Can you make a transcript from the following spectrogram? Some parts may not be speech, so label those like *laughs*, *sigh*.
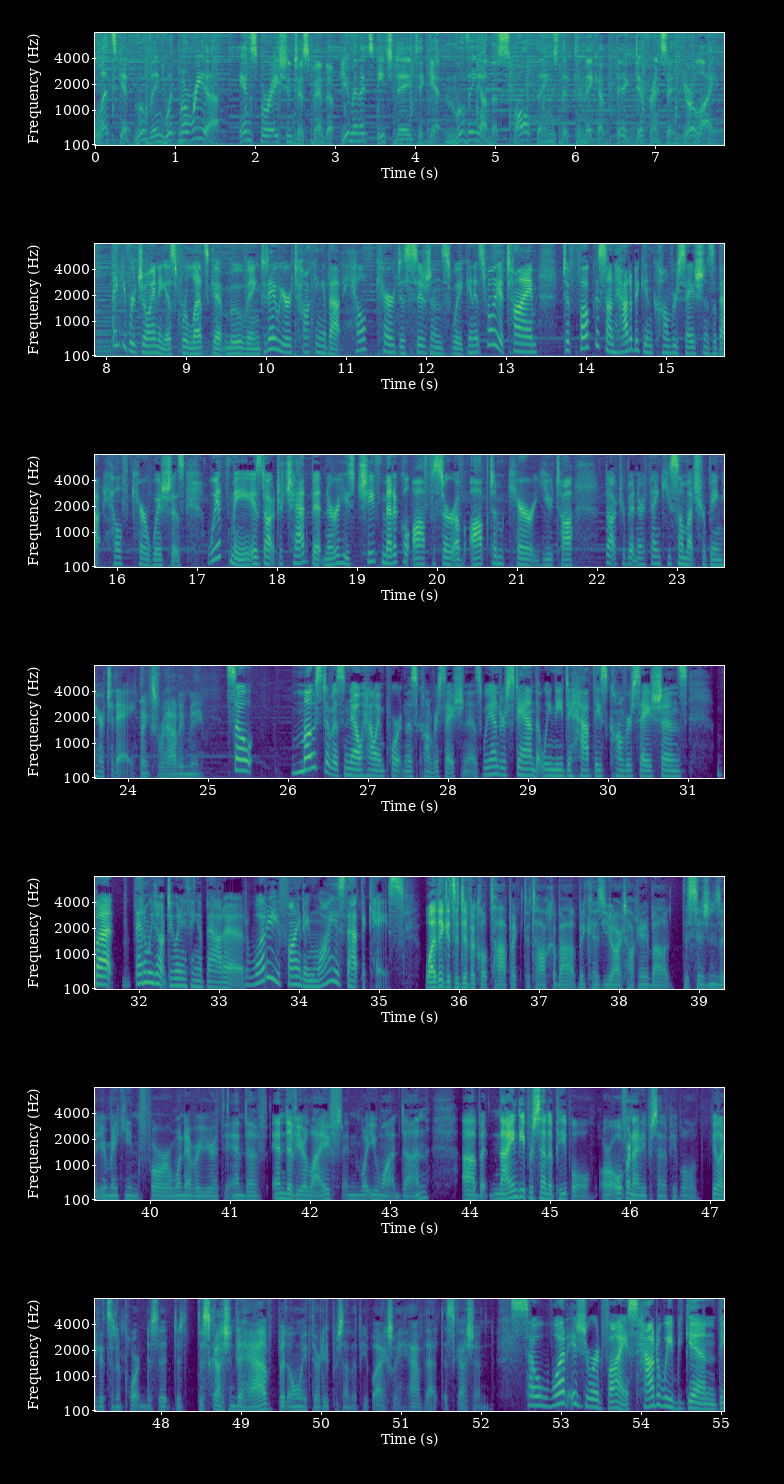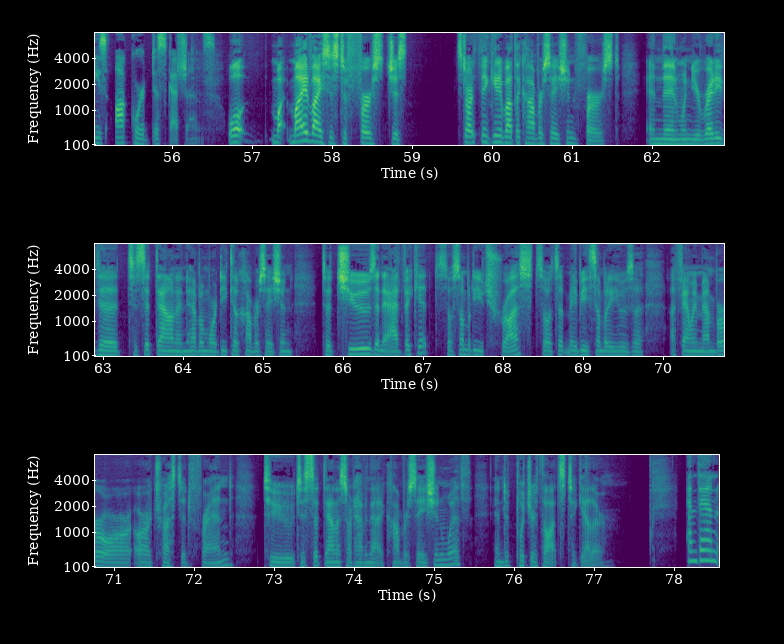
Let's get moving with Maria. Inspiration to spend a few minutes each day to get moving on the small things that can make a big difference in your life. Thank you for joining us for Let's Get Moving. Today we are talking about Healthcare Decisions Week, and it's really a time to focus on how to begin conversations about healthcare wishes. With me is Dr. Chad Bittner. He's Chief Medical Officer of Optum Care Utah. Dr. Bittner, thank you so much for being here today. Thanks for having me. So, most of us know how important this conversation is. We understand that we need to have these conversations, but then we don't do anything about it. What are you finding? Why is that the case? Well, I think it's a difficult topic to talk about because you are talking about decisions that you're making for whenever you're at the end of end of your life and what you want done. Uh, but 90% of people, or over 90% of people, feel like it's an important dis- discussion to have, but only 30% of the people actually have that discussion. So, what is your advice? How do we begin these awkward discussions? Well, my, my advice is to first just start thinking about the conversation first and then when you're ready to to sit down and have a more detailed conversation to choose an advocate so somebody you trust so it's a, maybe somebody who's a, a family member or or a trusted friend to to sit down and start having that conversation with and to put your thoughts together. And then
